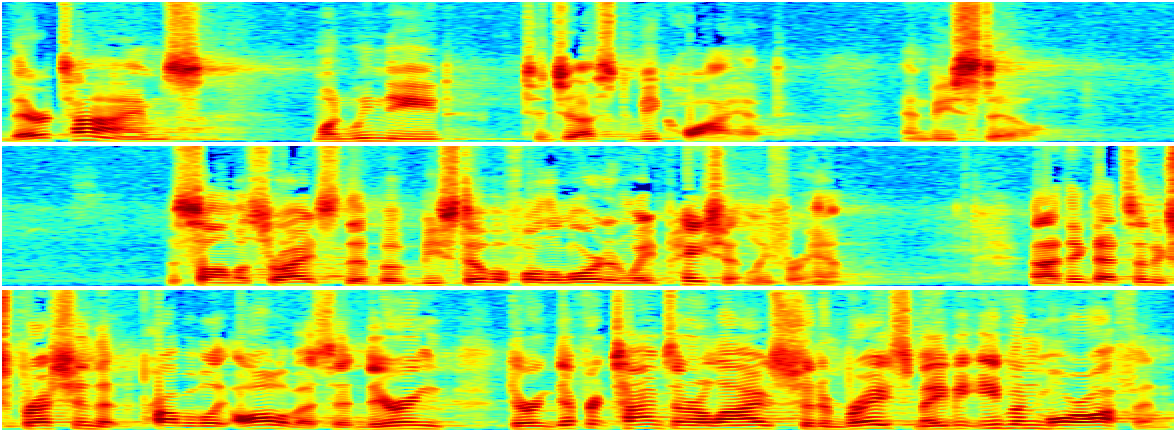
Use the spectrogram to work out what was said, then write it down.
There are times when we need to just be quiet and be still. The psalmist writes that be still before the Lord and wait patiently for him. And I think that's an expression that probably all of us at during, during different times in our lives should embrace, maybe even more often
